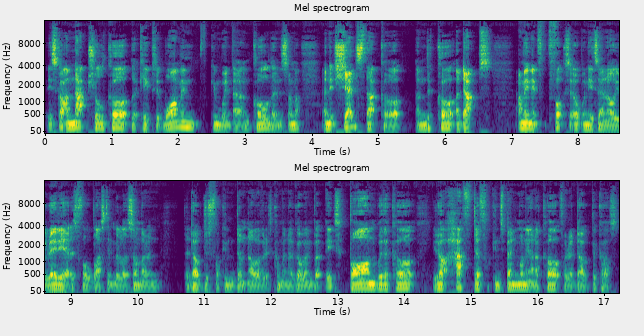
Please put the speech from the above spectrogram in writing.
It's got a natural coat that keeps it warm in fucking winter and cold in summer, and it sheds that coat, and the coat adapts. I mean, it fucks it up when you turn all your radiators full blast in the middle of summer, and the dog just fucking don't know whether it's coming or going. But it's born with a coat. You don't have to fucking spend money on a coat for a dog because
